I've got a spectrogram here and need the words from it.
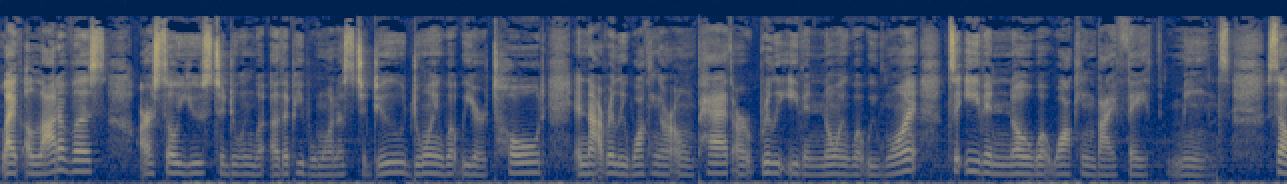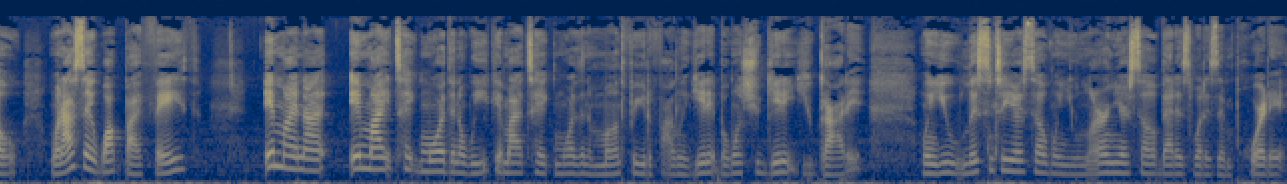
Like a lot of us are so used to doing what other people want us to do, doing what we are told, and not really walking our own path or really even knowing what we want to even know what walking by faith means. So when I say walk by faith, it might not it might take more than a week it might take more than a month for you to finally get it but once you get it you got it when you listen to yourself, when you learn yourself, that is what is important.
